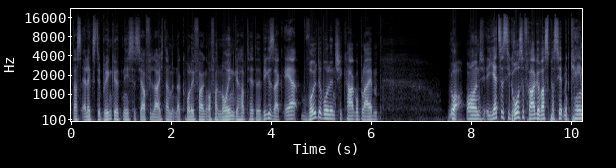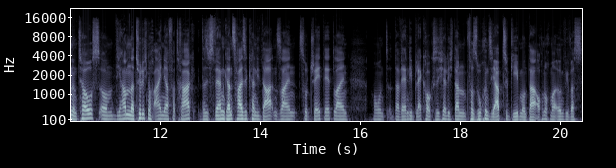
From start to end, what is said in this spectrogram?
dass Alex DeBrinket nächstes Jahr vielleicht dann mit einer Qualifying Offer 9 gehabt hätte. Wie gesagt, er wollte wohl in Chicago bleiben. Ja, und jetzt ist die große Frage, was passiert mit Kane und Toes? Um, ähm, die haben natürlich noch ein Jahr Vertrag. Das werden ganz heiße Kandidaten sein zur Trade Deadline. Und da werden die Blackhawks sicherlich dann versuchen, sie abzugeben und da auch nochmal irgendwie was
